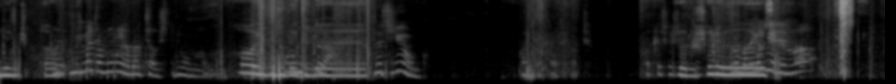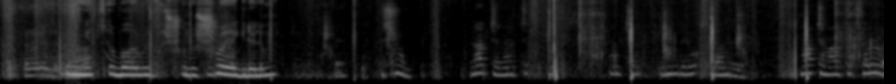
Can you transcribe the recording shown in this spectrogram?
Gençler. Mehmet Amumu ya ben çalıştırıyorum valla. Haydi güle güle. Kaçıyorum. Kaç kaç kaç kaç. Görüşürüz. Bari biz şöyle şuraya girelim. Düşüyorum. Ne yapacaksın artık? Ne yapacaksın? Benim de yok silahım da yok. Ne yapacaksın artık sarıla?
